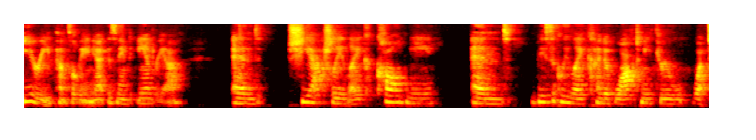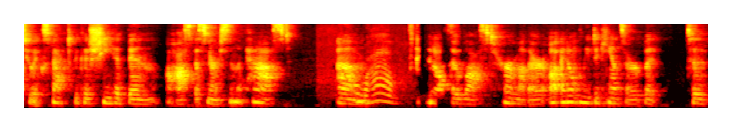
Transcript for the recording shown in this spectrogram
Erie, Pennsylvania, is named Andrea, and she actually like called me and basically like kind of walked me through what to expect because she had been a hospice nurse in the past. Um, oh, wow. And also lost her mother. I don't believe to cancer, but to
